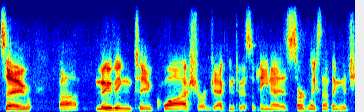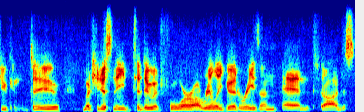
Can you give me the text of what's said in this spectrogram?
So, uh, moving to quash or objecting to a subpoena is certainly something that you can do, but you just need to do it for a really good reason and uh, just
